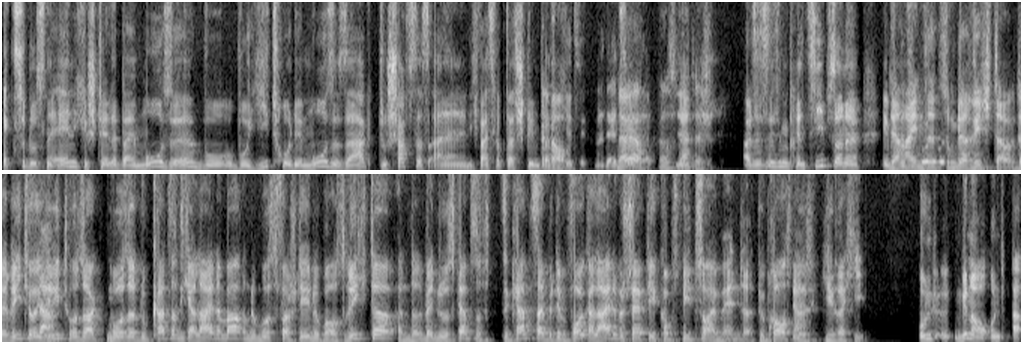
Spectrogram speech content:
Exodus eine ähnliche Stelle bei Mose, wo, wo Jitro dem Mose sagt, du schaffst das alleine nicht. Ich weiß nicht, ob das stimmt, genau. was ich jetzt erzähle. Naja, das ist ja? richtig. Also es ist im Prinzip so eine... Der Prinzip Einsetzung der Richter. Der Rito, ja. Rito sagt, Mose, du kannst das nicht alleine machen, du musst verstehen, du brauchst Richter. Und wenn du das ganze, die ganze Zeit mit dem Volk alleine beschäftigst, kommst du nie zu einem Ende. Du brauchst ja. eine Hierarchie. Und äh, genau, und äh,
